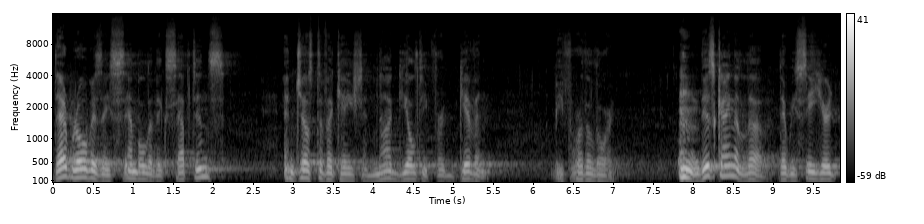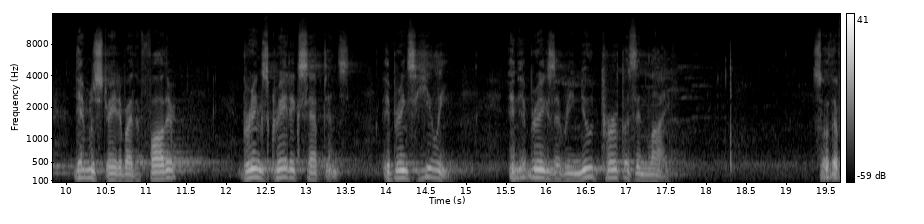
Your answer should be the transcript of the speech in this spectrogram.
That robe is a symbol of acceptance and justification, not guilty, forgiven before the Lord. this kind of love that we see here demonstrated by the Father brings great acceptance, it brings healing, and it brings a renewed purpose in life. So, the,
